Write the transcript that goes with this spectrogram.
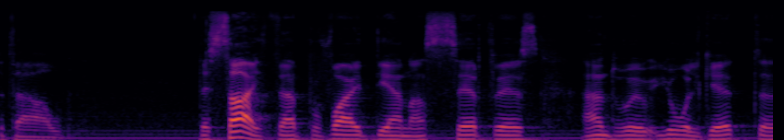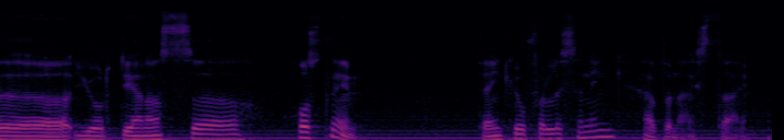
the the site that provide DNS service and you will get uh, your DNS uh, host name. Thank you for listening. Have a nice time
